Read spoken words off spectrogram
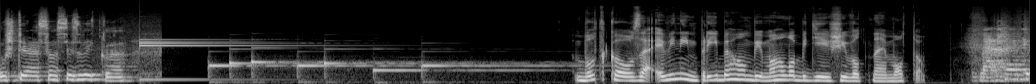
Už teraz som si zvykla. Bodkou za Eviným príbehom by mohlo byť jej životné moto. Máš nejaké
